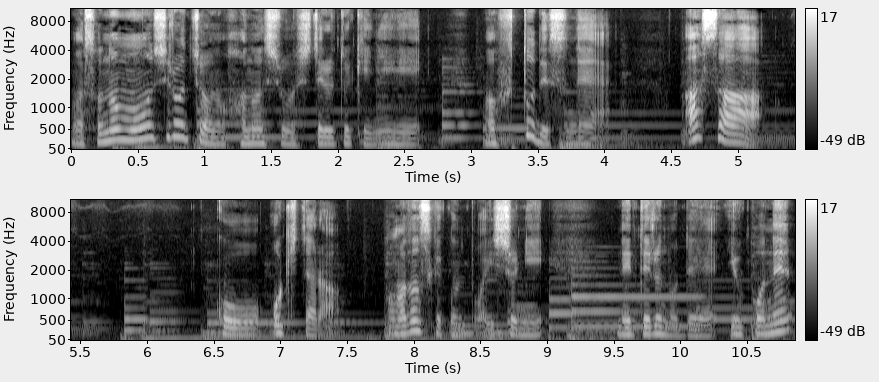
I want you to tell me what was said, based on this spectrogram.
まあ、そのモンシロチョウの話をしてる時に、まあ、ふとですね朝こう起きたら又助君とは一緒に寝てるので横ね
